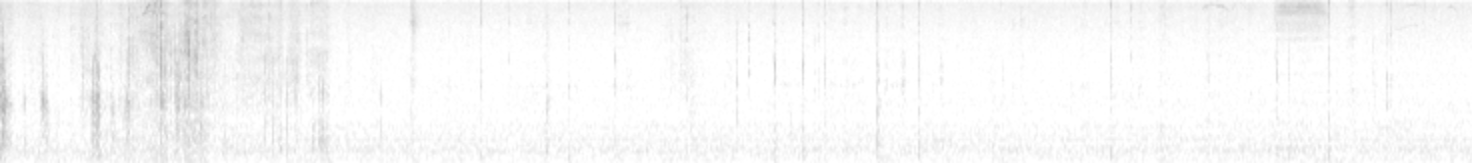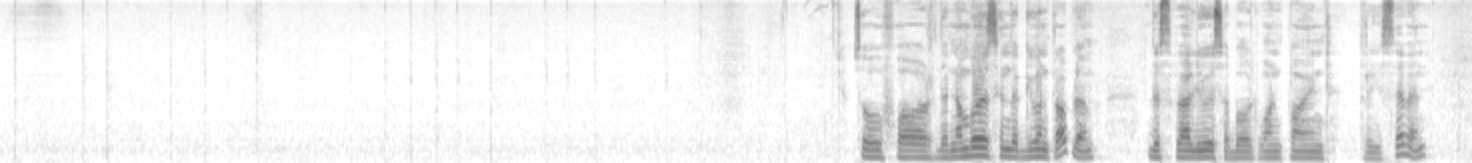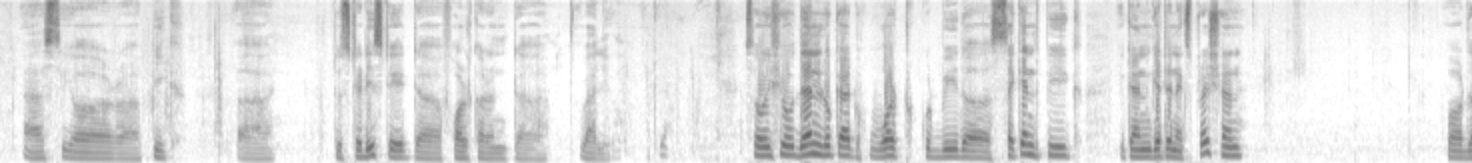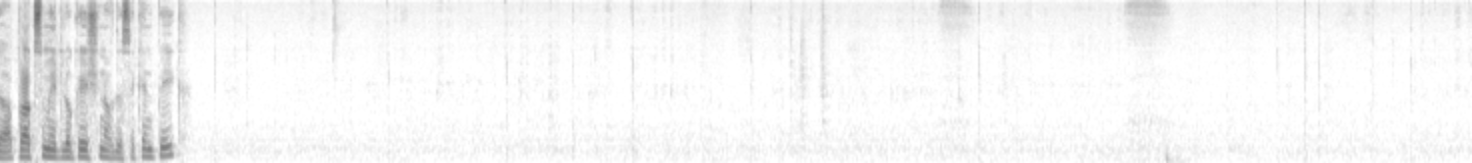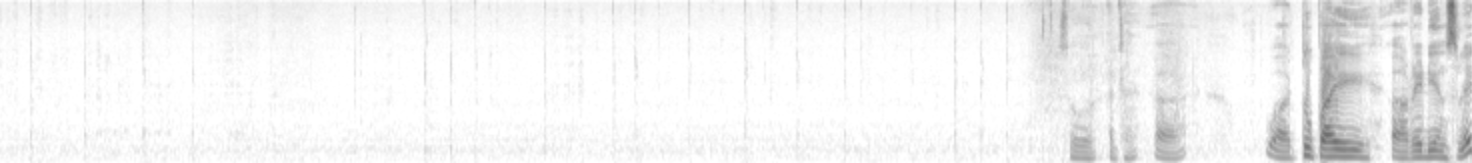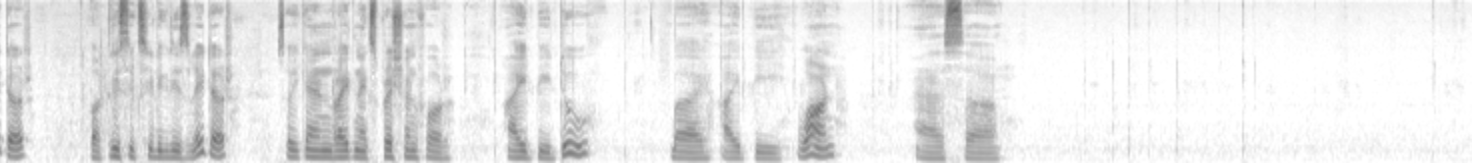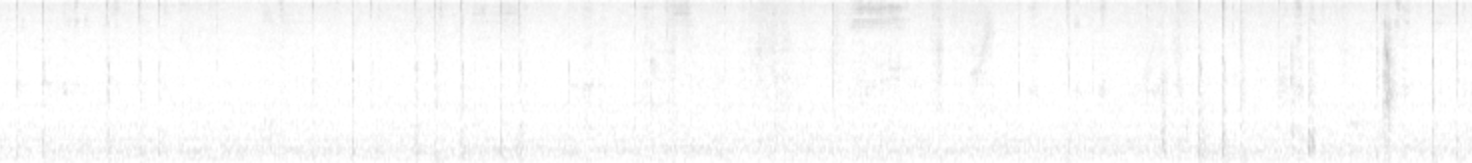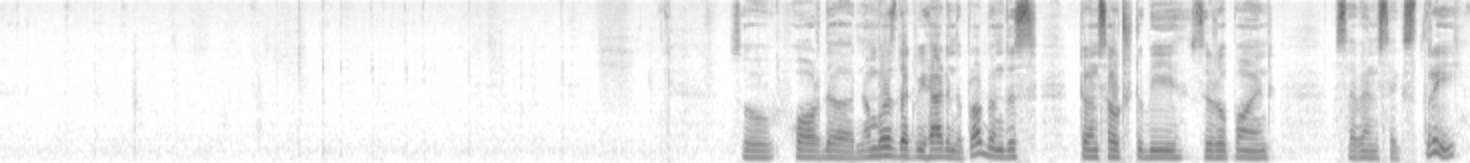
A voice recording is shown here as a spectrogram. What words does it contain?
So, for the numbers in the given problem this value is about 1.37 as your uh, peak uh, to steady state uh, fault current uh, value. Okay. So, if you then look at what could be the second peak you can get an expression for the approximate location of the second peak So, uh, uh, 2 pi uh, radians later or 360 degrees later. So, you can write an expression for I p 2 by I p 1 as uh, So, for the numbers that we had in the problem this turns out to be 0.763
